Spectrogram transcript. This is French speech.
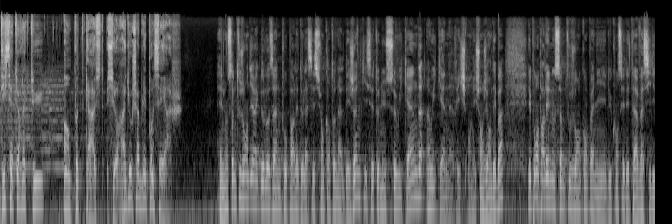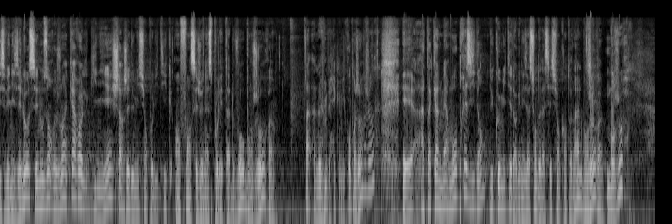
17h L'actu en podcast sur radiochablais.ch. Et nous sommes toujours en direct de Lausanne pour parler de la session cantonale des jeunes qui s'est tenue ce week-end. Un week-end riche en échanges et en débats. Et pour en parler, nous sommes toujours en compagnie du conseiller d'État Vassilis Venizelos et nous en rejoint Carole Guigné, chargée de mission politique enfance et jeunesse pour l'État de Vaud. Bonjour. Ah, le, avec le micro, bonjour. Bonjour. Et Atakan Mermo, président du comité d'organisation de la session cantonale. Bonjour. Bonjour.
